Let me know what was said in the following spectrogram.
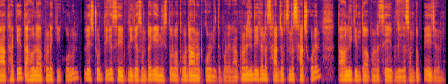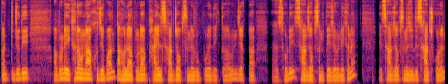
না থাকে, তাহলে আপনারা কি করবেন? প্লে স্টোর থেকে সেই অ্যাপ্লিকেশনটাকে ইনস্টল অথবা ডাউনলোড করে নিতে পারেন। আপনারা যদি এখানে সার্চ অপশানে সার্চ করেন, তাহলে কিন্তু আপনারা সেই অ্যাপ্লিকেশনটা পেয়ে যাবেন। বাট যদি আপনারা এখানেও না খুঁজে পান, তাহলে আপনারা ফাইল সার্চ অপশানের উপরে দেখতে পারবেন যে একটা সরি সার্চ অপশান পেয়ে যাবেন এখানে। এই সার্চ অপশানে যদি সার্চ করেন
